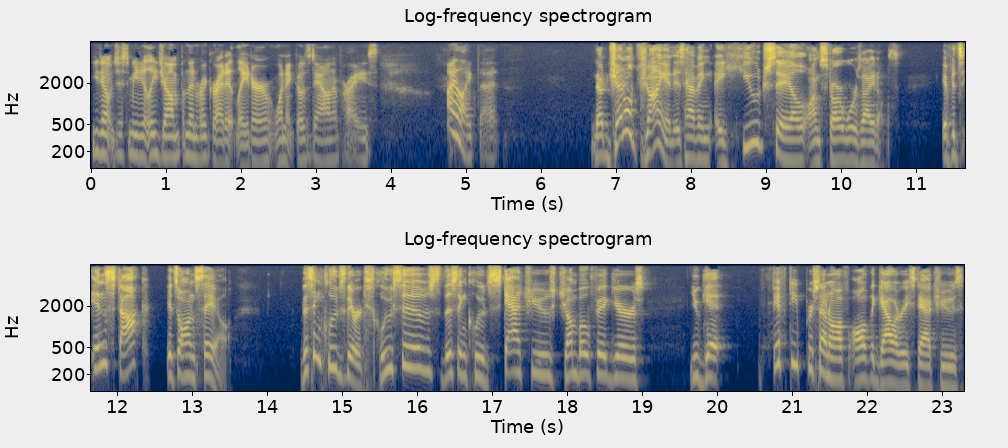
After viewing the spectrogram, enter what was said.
you don't just immediately jump and then regret it later when it goes down in price. I like that. Now, Gentle Giant is having a huge sale on Star Wars items. If it's in stock, it's on sale. This includes their exclusives, this includes statues, jumbo figures. You get 50% off all the gallery statues,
